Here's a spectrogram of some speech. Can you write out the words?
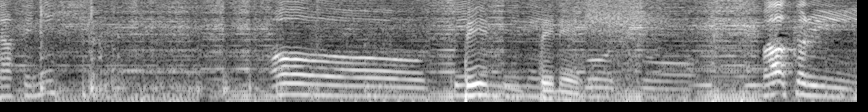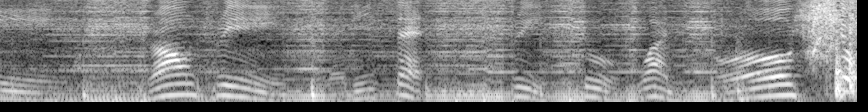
Stamina finish. Oh, Spin finish. finish. Go to Valkyrie. Round three. Ready, set. Three, two, one. Oh, shoot.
